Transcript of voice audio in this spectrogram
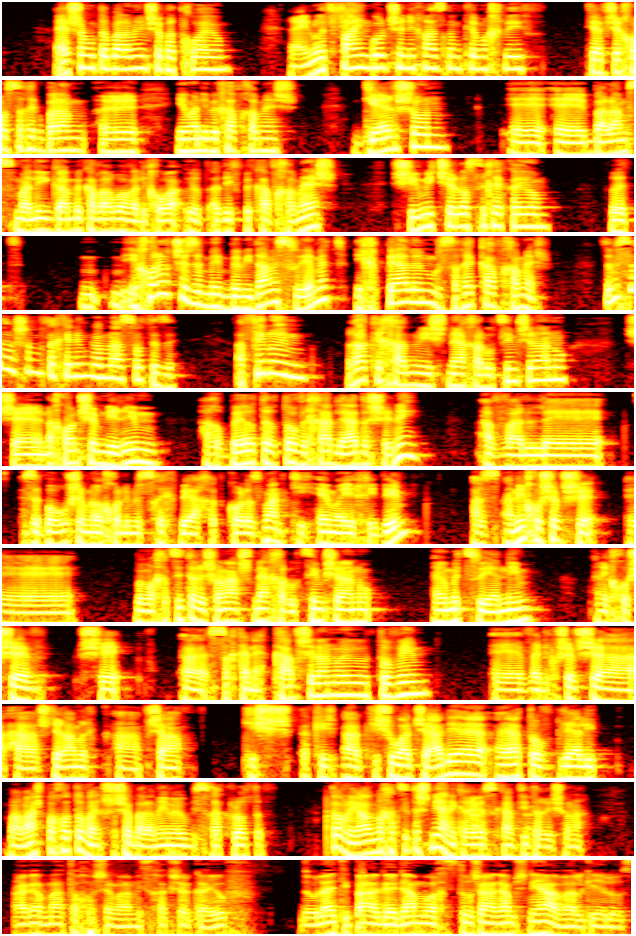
יש לנו את הבלמים שפתחו היום ראינו את פיינגולד שנכנס גם כמחליף כיף שיכול לשחק בלם אה, ימני בקו 5 גרשון בלם שמאלי גם בקו 4 אבל לכאורה עדיף בקו 5 שימיץ' שלא שיחק היום. זאת אומרת, יכול להיות שזה במידה מסוימת יכפה עלינו לשחק קו 5 זה בסדר יש לנו את הכלים גם לעשות את זה. אפילו אם רק אחד משני החלוצים שלנו שנכון שהם נראים הרבה יותר טוב אחד ליד השני אבל uh, זה ברור שהם לא יכולים לשחק ביחד כל הזמן כי הם היחידים. אז אני חושב שבמחצית הראשונה שני החלוצים שלנו היו מצוינים. אני חושב ששחקני הקו שלנו היו טובים uh, ואני חושב שהשדירה שהקישור עד שהיה לי היה טוב בלי היה לי ממש פחות טוב ואני חושב שהבלמים היו משחק לא טוב. טוב נראה במחצית השנייה אני כרגע סיכמתי את הראשונה. אגב מה אתה חושב על המשחק של כיוף? זה אולי טיפה גם במחצית הראשונה גם שנייה אבל כאילו.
